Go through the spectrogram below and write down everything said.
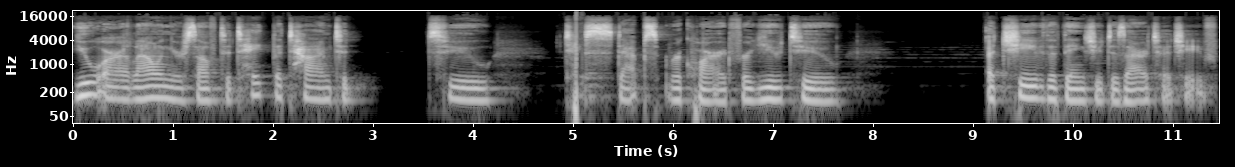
you are allowing yourself to take the time to, to take steps required for you to achieve the things you desire to achieve.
